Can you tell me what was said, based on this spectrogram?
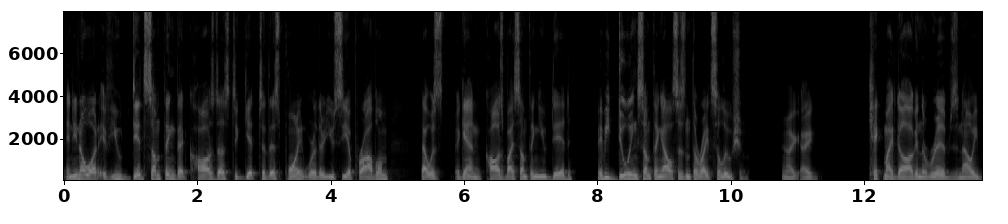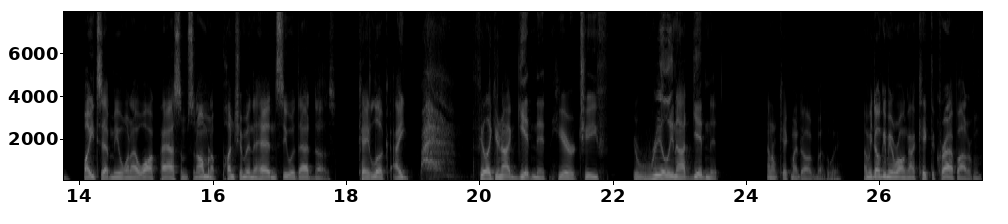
And you know what? If you did something that caused us to get to this point where there you see a problem that was again caused by something you did, Maybe doing something else isn't the right solution. You know, I, I kick my dog in the ribs and now he bites at me when I walk past him. So now I'm going to punch him in the head and see what that does. Okay, look, I feel like you're not getting it here, Chief. You're really not getting it. I don't kick my dog, by the way. I mean, don't get me wrong, I kick the crap out of him.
